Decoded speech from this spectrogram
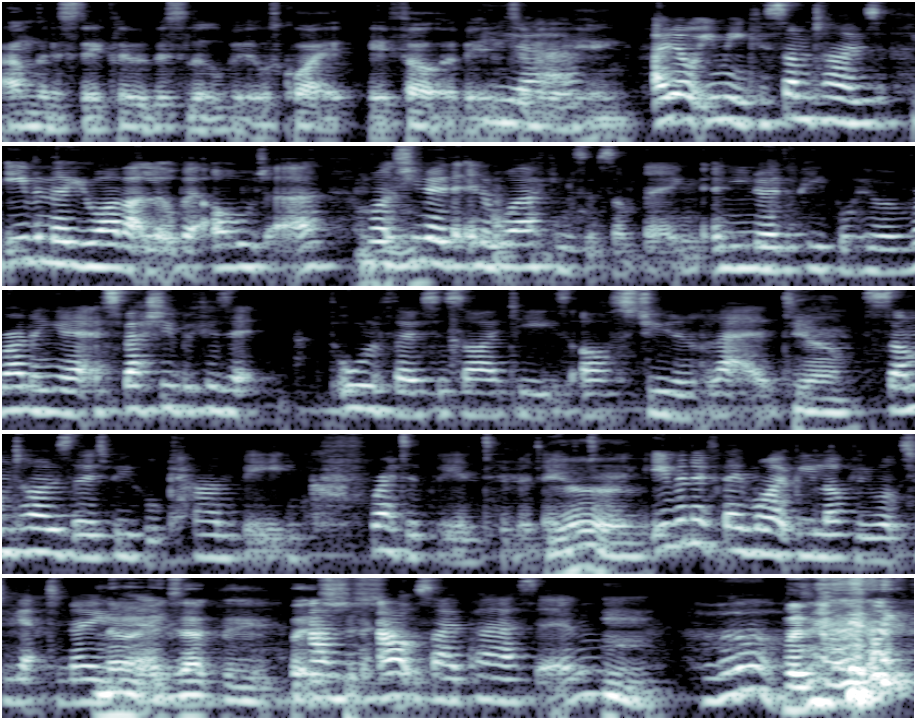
I'm gonna stay clear of this a little bit. It was quite. It felt a bit Yeah. intimidating. I know what you mean because sometimes, even though you are that little bit older, once Mhm. you know the inner workings of something and you know the people who are running it, especially because it all of those societies are student led. Yeah. Sometimes those people can be incredibly intimidating, Yeah. even if they might be lovely once you get to know No, them. No, exactly. But it's As just. an outside person, Mm. But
